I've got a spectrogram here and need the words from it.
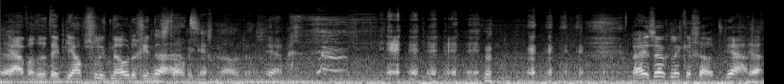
Ja. Ja. want dat heb je absoluut nodig in de Ja, stad. dat heb ik echt nodig. Ja. maar hij is ook lekker groot. Ja. Ja.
